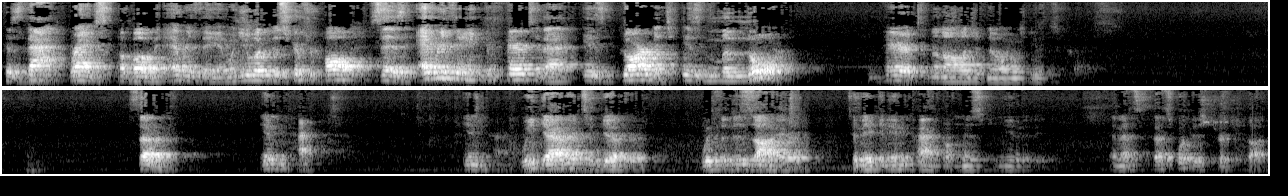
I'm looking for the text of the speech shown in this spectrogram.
because that ranks above everything. And when you look at the scripture, Paul says everything compared to that is garbage, is manure compared to the knowledge of knowing Jesus Christ. Seven, impact. Impact. We gather together with the desire to make an impact on this community. And that's, that's what this church does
